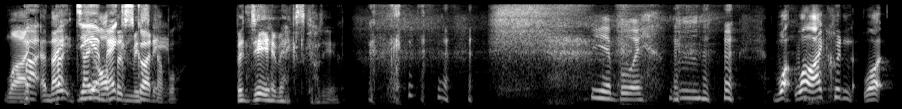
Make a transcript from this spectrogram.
Like, But- and they, but they DMX often missed got a in. couple. But DMX got in. Yeah, boy. Mm. What? Well, I couldn't. What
